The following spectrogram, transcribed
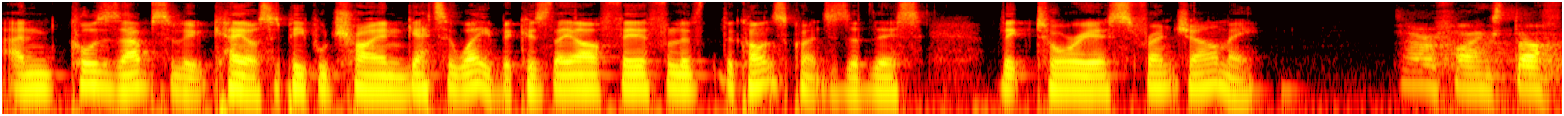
and causes absolute chaos as people try and get away because they are fearful of the consequences of this victorious French army. Terrifying stuff.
